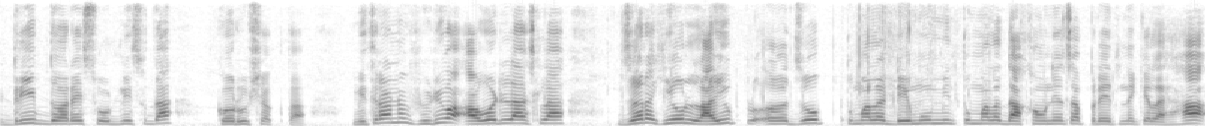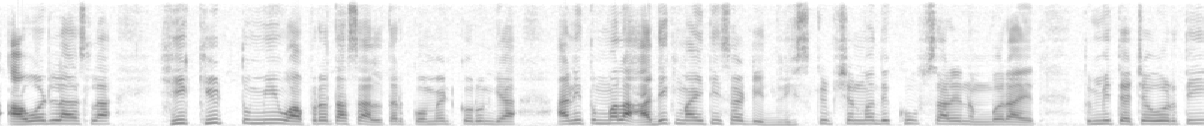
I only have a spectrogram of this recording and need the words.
ड्रीपद्वारे सोडणीसुद्धा करू शकता. मित्रांनो व्हिडिओ आवडला असला जर हे लाईव्ह जो तुम्हाला डेमो मी तुम्हाला दाखवण्याचा प्रयत्न केला आहे हा आवडला असला ही किट तुम्ही वापरत असाल तर कमेंट करून घ्या. आणि तुम्हाला अधिक माहितीसाठी डिस्क्रिप्शनमध्ये खूप सारे नंबर आहेत. तुम्ही त्याच्यावरती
